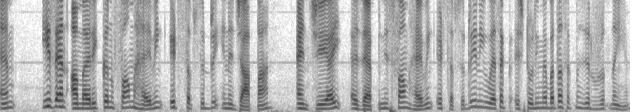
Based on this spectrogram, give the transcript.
M is an American firm having its subsidiary in Japan and JI a Japanese firm having its subsidiary in US story में बता सकता हूँ, ज़रूरत नहीं है।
